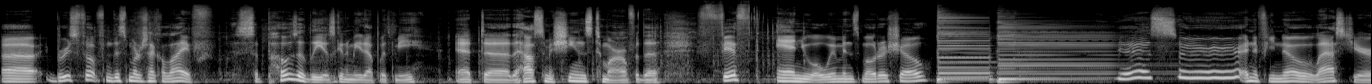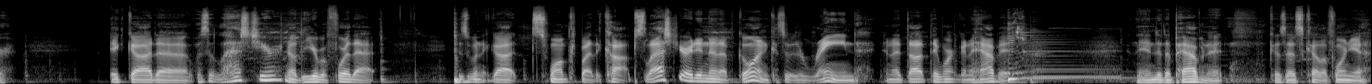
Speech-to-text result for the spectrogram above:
Uh, Bruce Philp from This Motorcycle Life supposedly is going to meet up with me at uh, the House of Machines tomorrow for the fifth annual Women's Motor Show. Yes, sir. And if you know, last year it got uh was it last year? No, the year before that is when it got swamped by the cops. Last year I didn't end up going because it was rained and I thought they weren't going to have it. And they ended up having it because that's California.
